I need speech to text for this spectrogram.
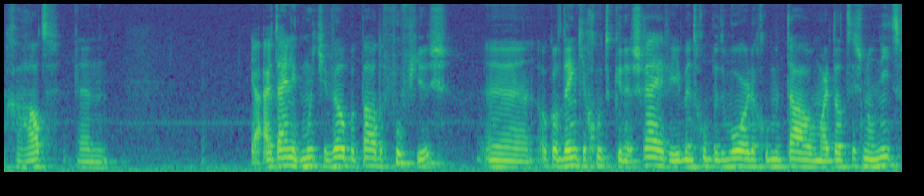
gehad. En ja, uiteindelijk moet je wel bepaalde foefjes. eh, ook al denk je goed te kunnen schrijven, je bent goed met woorden, goed met taal, maar dat is nog niet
